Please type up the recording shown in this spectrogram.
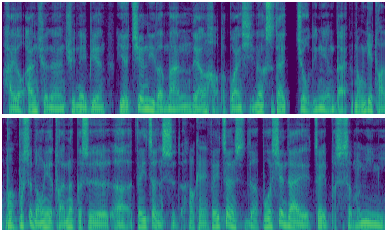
还有安全人员去那边，也建立了蛮良好的关系。那是在九零年代，农业团不不是农业团，那个是呃非正式的，OK，非正式的。不过现在这也不是什么秘密。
